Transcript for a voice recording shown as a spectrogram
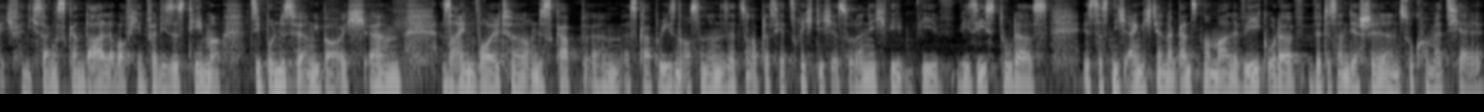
ich will nicht sagen Skandal, aber auf jeden Fall dieses Thema, als die Bundeswehr irgendwie bei euch ähm, sein wollte und es gab, ähm, es gab Riesenauseinandersetzungen, ob das jetzt richtig ist oder nicht. Wie, wie, wie siehst du das? Ist das nicht eigentlich der ganz normale Weg oder wird es an der Stelle dann zu kommerziell?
